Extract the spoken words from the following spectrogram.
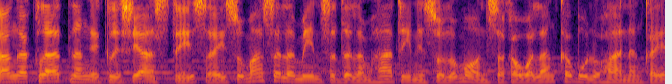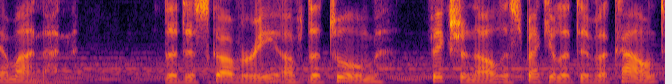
Ang aklat ng Ecclesiastes ay sumasalamin sa dalamhati ni Solomon sa kawalang kabuluhan ng kayamanan. The Discovery of the Tomb, fictional speculative account,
